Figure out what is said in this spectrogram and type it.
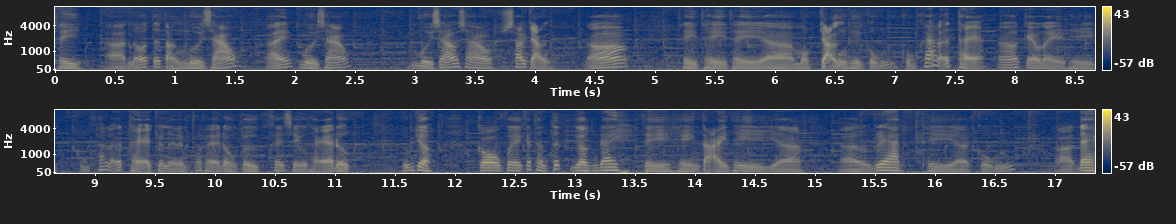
thì uh, nó tới tận 16 đấy 16 16 sau 6 trận. Đó thì thì thì uh, một trận thì cũng cũng khá là ít thẻ. Đó, kèo này thì cũng khá là ít thẻ cho nên em có thể đầu tư cái xỉu thẻ được. Đúng chưa? Còn về cái thành tích gần đây thì hiện tại thì uh, uh, Real thì uh, cũng Ờ, đang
